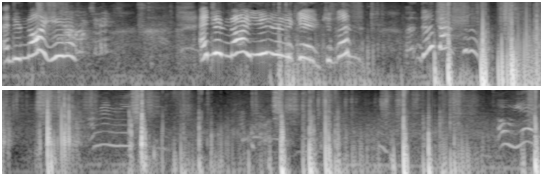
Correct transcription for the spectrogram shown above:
And do not use it. And do not use it again, because that's that's not true. I'm gonna need these. I'm gonna need these. Oh yay!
